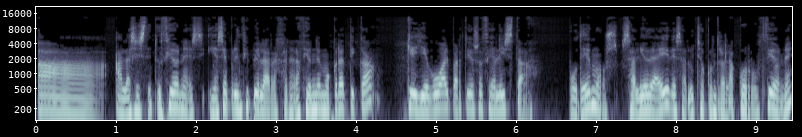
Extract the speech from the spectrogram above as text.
a, a las instituciones y a ese principio de la regeneración democrática que llevó al Partido Socialista Podemos salió de ahí, de esa lucha contra la corrupción, ¿eh?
